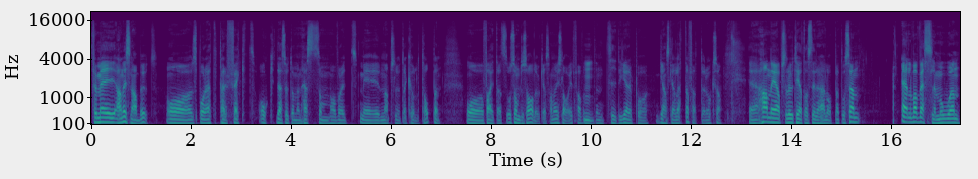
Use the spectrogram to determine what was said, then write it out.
för mig, han är snabb ut. Och spår 1 perfekt. Och dessutom en häst som har varit med i den absoluta kulltoppen och fightats. Och som du sa Lukas, han har ju slagit favoriten mm. tidigare på ganska lätta fötter också. Eh, han är absolut hetast i det här loppet. Och sen 11 Vässlemoen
